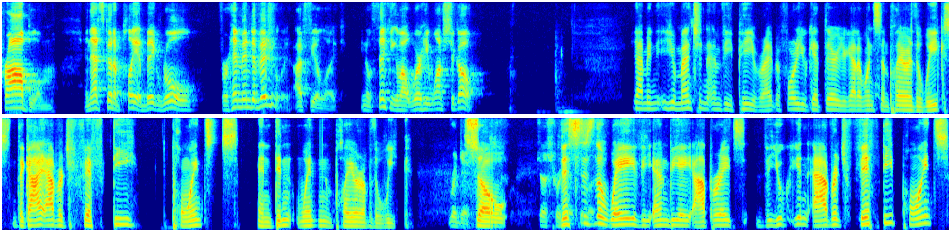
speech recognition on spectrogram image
problem. And that's going to play a big role for him individually, I feel like. You know, thinking about where he wants to go. Yeah, I mean, you mentioned MVP, right? Before you get there, you got to win some Player of the Weeks. The guy averaged 50 points and didn't win Player of the Week. Ridiculous. So Just this is the way the NBA operates. You can average 50 points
